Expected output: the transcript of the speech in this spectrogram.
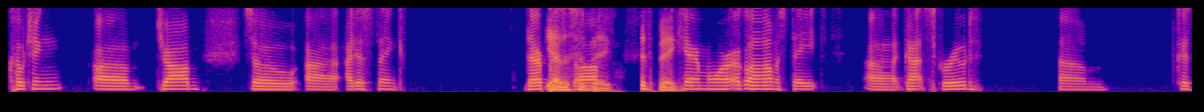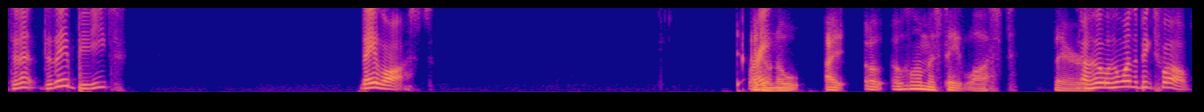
coaching um, job. So uh, I just think they're yeah, pissed this off. It's They big. care more. Oklahoma State uh, got screwed. Um, because didn't did they beat? they lost. I don't know. I o- Oklahoma State lost there. No, who, who won the Big 12?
